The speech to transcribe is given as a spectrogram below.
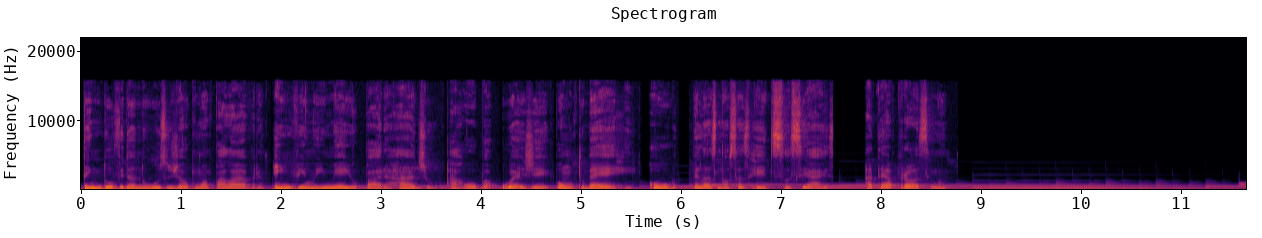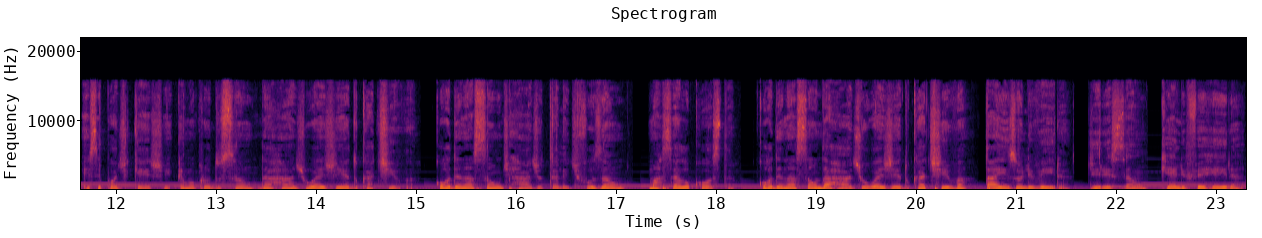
Tem dúvida no uso de alguma palavra? Envie um e-mail para radio@ueg.br ou pelas nossas redes sociais. Até a próxima! Esse podcast é uma produção da Rádio UEG Educativa. Coordenação de Rádio Teledifusão, Marcelo Costa. Coordenação da Rádio UEG Educativa, Thaís Oliveira. Direção, Kelly Ferreira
